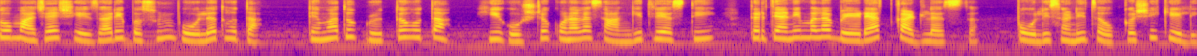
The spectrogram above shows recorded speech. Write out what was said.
तो माझ्या शेजारी बसून बोलत होता तेव्हा तो मृत होता ही गोष्ट कोणाला सांगितली असती तर त्याने मला बेड्यात काढलं असतं. पोलिसांनी चौकशी केली.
